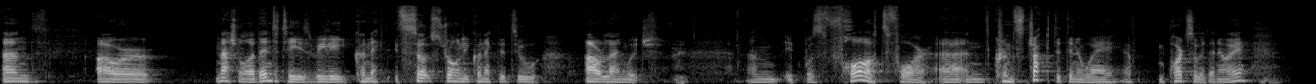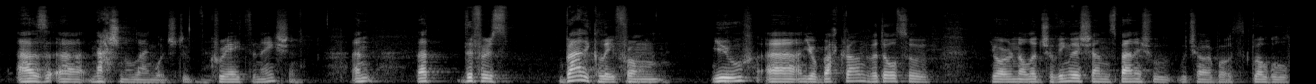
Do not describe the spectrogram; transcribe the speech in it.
And our national identity is really connected, it's so strongly connected to our language. And it was fought for uh, and constructed in a way, uh, parts of it anyway, as a national language to create the nation. And that differs radically from you uh, and your background, but also your knowledge of English and Spanish, which are both global,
